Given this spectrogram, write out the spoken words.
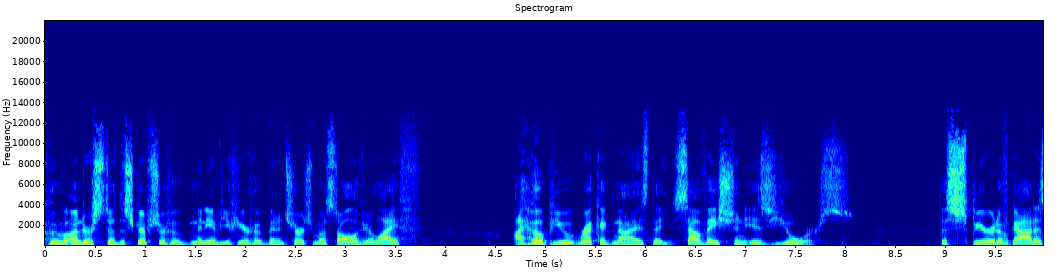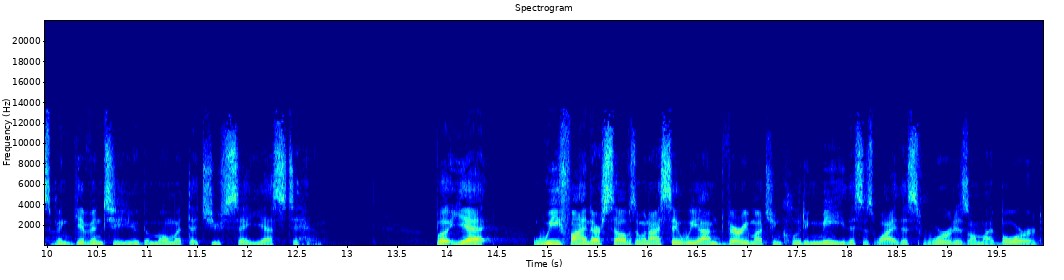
who've understood the scripture, who many of you here who have been in church most all of your life, I hope you recognize that salvation is yours. The Spirit of God has been given to you the moment that you say yes to Him. But yet, we find ourselves, and when I say we, I'm very much including me. This is why this word is on my board.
